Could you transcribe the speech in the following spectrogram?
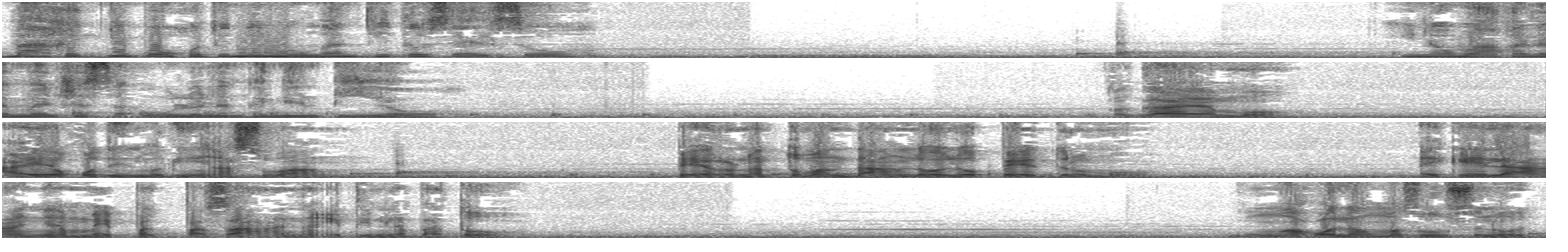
Bakit niyo po ako tinulungan, Tito Celso? Hinawakan naman siya sa ulo ng kanyang tiyo. Kagaya mo, ayaw ko din maging aswang. Pero nang tumanda ang lolo Pedro mo, ay kailangan niya may pagpasahan ng itim na bato. Ako lang masusunod,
